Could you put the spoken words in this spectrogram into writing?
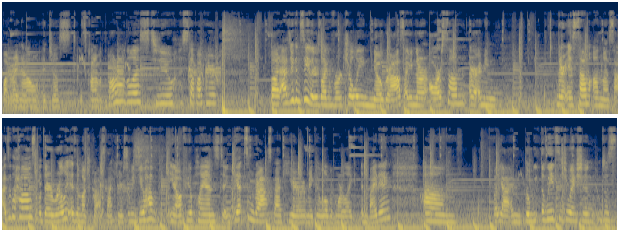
but right now, it just, it's kind of at the bottom of the list to do stuff out here. But as you can see, there's like virtually no grass. I mean, there are some, or I mean, there is some on the sides of the house, but there really isn't much grass back here. So we do have, you know, a few plans to get some grass back here, make it a little bit more like inviting. Um, but yeah, and the, the weed situation, just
